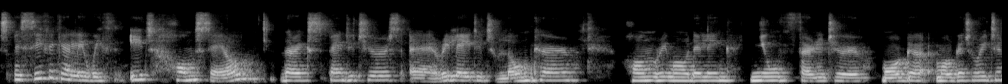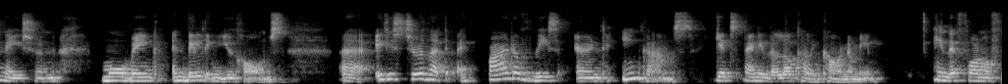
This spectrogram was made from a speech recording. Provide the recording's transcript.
Specifically, with each home sale, there are expenditures uh, related to loan care, home remodeling, new furniture, mortgage, mortgage origination, moving, and building new homes. Uh, it is true that a part of these earned incomes get spent in the local economy in the form of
